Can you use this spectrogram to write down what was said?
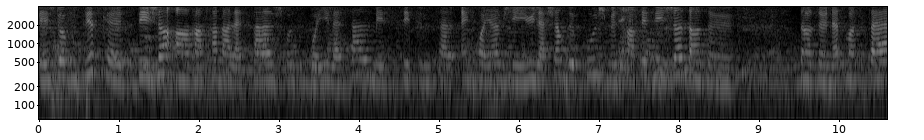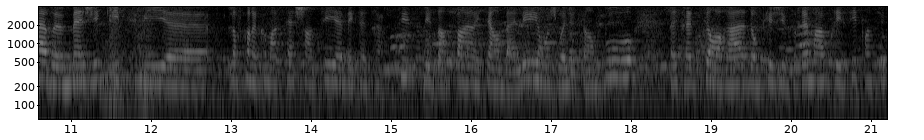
Mais je dois vous dire que déjà en rentrant dans la salle, je ne sais pas si vous voyez la salle, mais c'est une salle incroyable. J'ai eu la chair de poule, je me sentais déjà dans un dans une atmosphère euh, magique. Et puis, euh, lorsqu'on a commencé à chanter avec notre artiste, les enfants étaient emballés, on jouait le tambour, la tradition orale. Donc, j'ai vraiment apprécié. Ensuite,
